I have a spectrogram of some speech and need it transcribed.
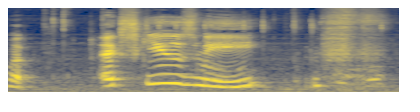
What? Excuse me?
